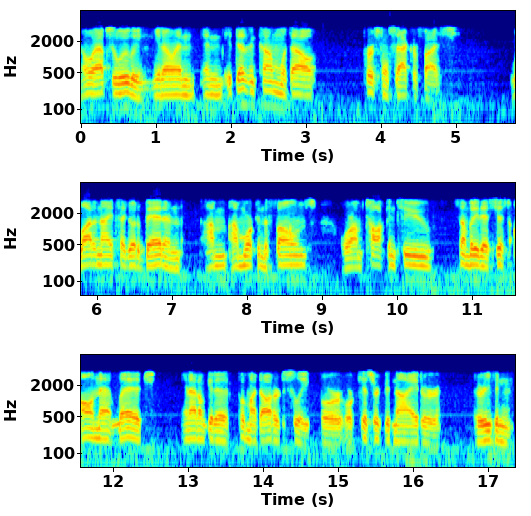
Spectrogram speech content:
Oh, absolutely. You know, and and it doesn't come without personal sacrifice. A lot of nights I go to bed and I'm I'm working the phones or I'm talking to somebody that's just on that ledge and I don't get to put my daughter to sleep or or kiss her goodnight or or even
